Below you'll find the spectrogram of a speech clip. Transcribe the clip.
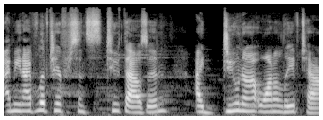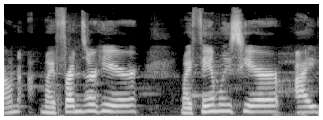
I mean, I've lived here since 2000. I do not want to leave town. My friends are here, my family's here. I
